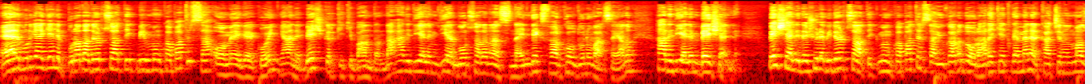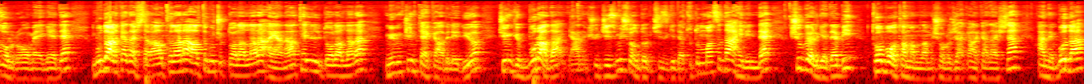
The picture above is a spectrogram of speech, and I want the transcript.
Eğer buraya gelip burada 4 saatlik bir mum kapatırsa OMG coin yani 5.42 bandında hadi diyelim diğer borsalar arasında endeks farkı olduğunu varsayalım. Hadi diyelim 5.50. 5.50'de şöyle bir 4 saatlik mum kapatırsa yukarı doğru hareketlemeler kaçınılmaz olur OMG'de. Bu da arkadaşlar 6'lara 6.5 dolarlara yani 6.50 dolarlara mümkün tekabül ediyor. Çünkü burada yani şu çizmiş olduğum çizgide tutunması dahilinde şu bölgede bir tobo tamamlamış olacak arkadaşlar. Hani bu da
